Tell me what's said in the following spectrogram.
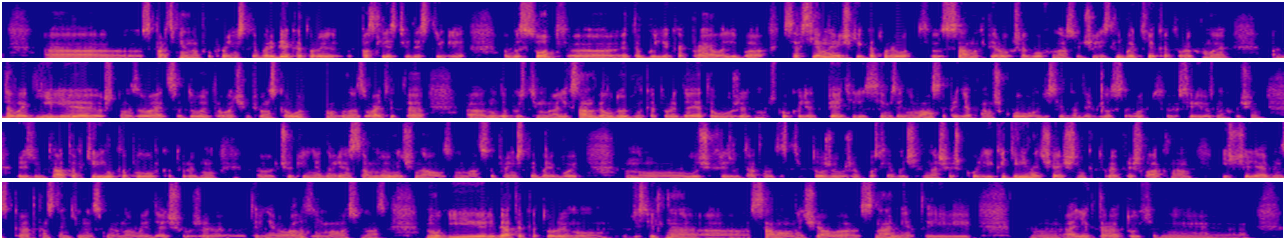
спортсменов в управленческой борьбе, которые впоследствии достигли высот. Э, это были, как правило, либо совсем новички, которые вот с самых первых шагов у нас учились, либо те, которых мы доводили, что называется, до этого чемпионского уровня, могу назвать, это, э, ну, допустим, Александр Голдобин, который до этого уже, ну, сколько лет, 5 или 7 занимался, придя к нам в школу, он действительно добился вот серьезных очень результатов. Кирилл Копылов, который, ну, э, чуть ли не одновременно со мной начинал заниматься управленческой борьбой, но лучших результатов достиг тоже уже после обучения нашей школе. Екатерина Чащина, которая пришла к нам из Челябинска от Константина Смирнова и дальше уже тренировалась, занималась у нас. Ну и ребята, которые, ну, действительно а, с самого начала с нами, это и Олег Таратухин, и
